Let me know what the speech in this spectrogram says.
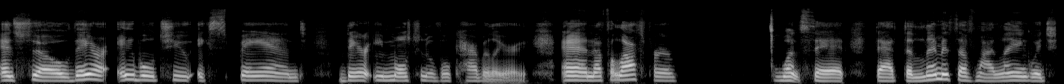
And so they are able to expand their emotional vocabulary. And a philosopher once said that the limits of my language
